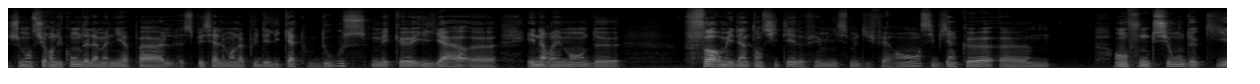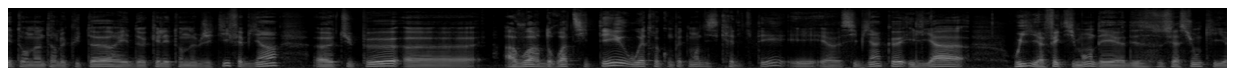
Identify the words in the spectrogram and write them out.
je m'en suis rendu compte de la manière pas spécialement la plus délicate ou douce, mais qu'il y a euh, énormément de formes et d'intensité de féminisme différents, si bien que euh, en fonction de qui est ton interlocuteur et de quel est ton objectif, eh bien, euh, tu peux euh, avoir droit de citer ou être complètement discrédité, et si bien qu'il y a oui, effectivement, des, associations qui,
